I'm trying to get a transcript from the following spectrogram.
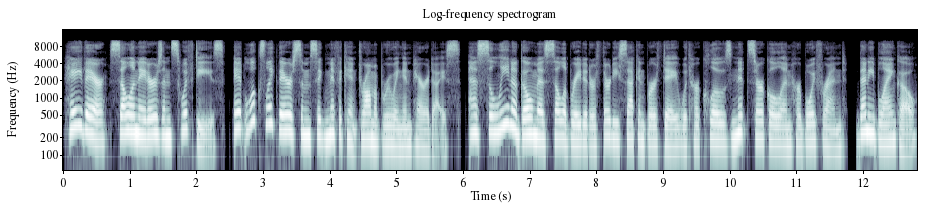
Hey there, Selenators and Swifties. It looks like there's some significant drama brewing in paradise. As Selena Gomez celebrated her 32nd birthday with her close-knit circle and her boyfriend, Benny Blanco,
